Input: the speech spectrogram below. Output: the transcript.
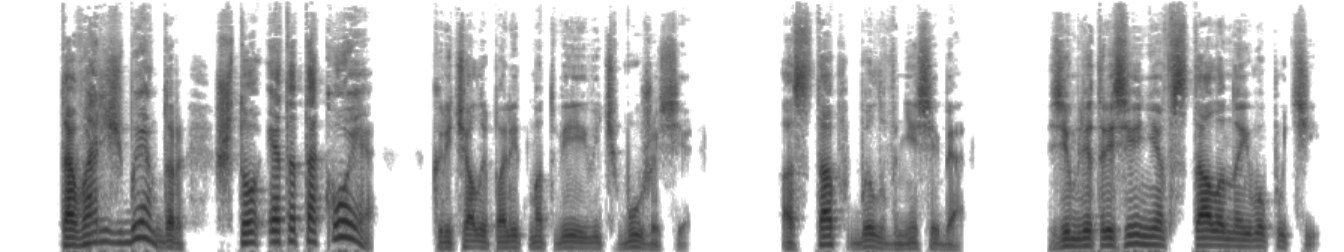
— Товарищ Бендер, что это такое? — кричал Ипполит Матвеевич в ужасе. Остап был вне себя. Землетрясение встало на его пути.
